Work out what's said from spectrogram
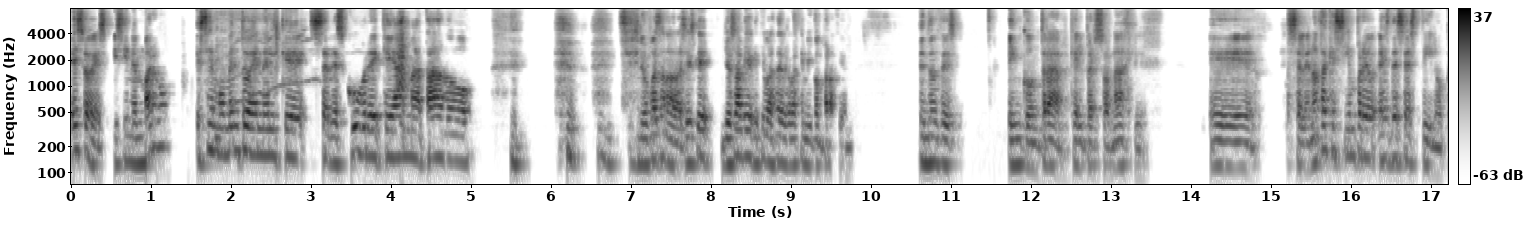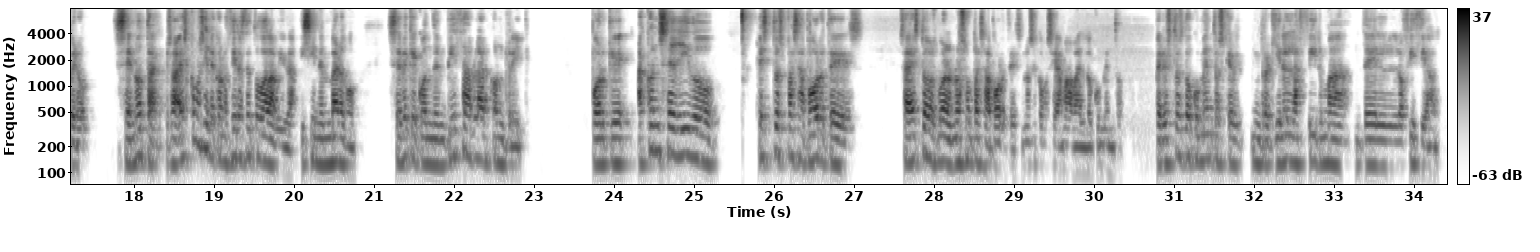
Eso es. Y sin embargo, ese momento en el que se descubre que han matado. Si no pasa nada, si es que yo sabía que te iba a hacer gracia mi comparación. Entonces, encontrar que el personaje eh, se le nota que siempre es de ese estilo, pero se nota, o sea, es como si le conocieras de toda la vida. Y sin embargo, se ve que cuando empieza a hablar con Rick, porque ha conseguido estos pasaportes, o sea, estos, bueno, no son pasaportes, no sé cómo se llamaba el documento, pero estos documentos que requieren la firma del oficial,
